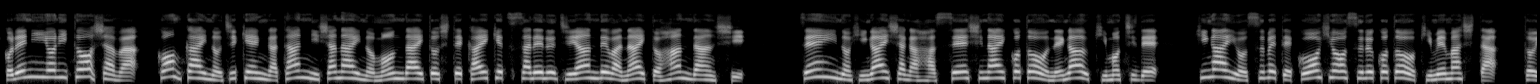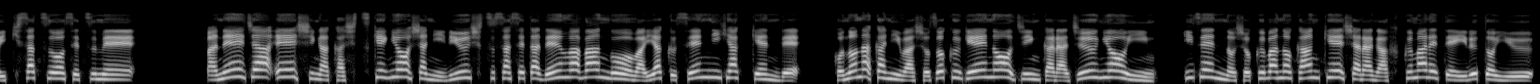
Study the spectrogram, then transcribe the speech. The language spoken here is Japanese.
これにより当社は、今回の事件が単に社内の問題として解決される事案ではないと判断し、善意の被害者が発生しないことを願う気持ちで、被害をすべて公表することを決めました、といきさつを説明。マネージャー A 氏が貸付業者に流出させた電話番号は約1200件で、この中には所属芸能人から従業員、以前の職場の関係者らが含まれているという。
